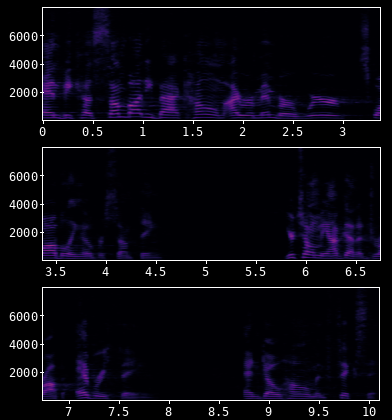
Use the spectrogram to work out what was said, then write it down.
And because somebody back home, I remember we're squabbling over something, you're telling me I've got to drop everything and go home and fix it.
